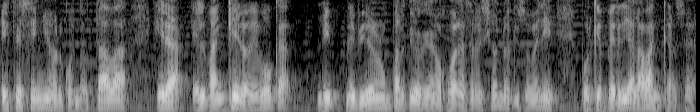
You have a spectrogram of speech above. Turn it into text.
este señor, cuando estaba, era el banquero de Boca, le, pidieron un partido que iba a jugar a la selección, no quiso venir, porque perdía la banca. O sea,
